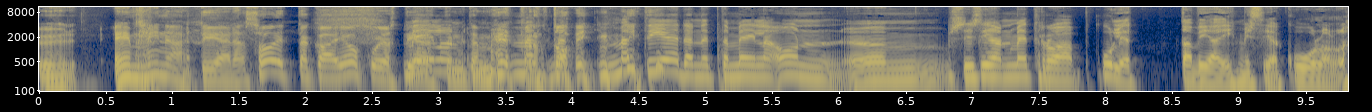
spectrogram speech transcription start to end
Y- en minä tiedä. Soittakaa joku, jos tiedätte, miten metro mä, toimii. mä, mä tiedän, että meillä on äm, siis ihan metroa kuljettavia ihmisiä kuulolla.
